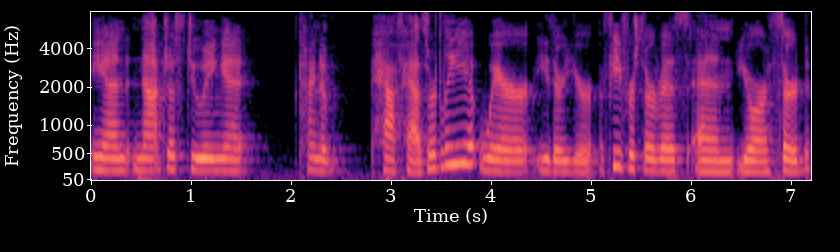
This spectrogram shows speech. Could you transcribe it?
and not just doing it kind of haphazardly where either you're a fee for service and your third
